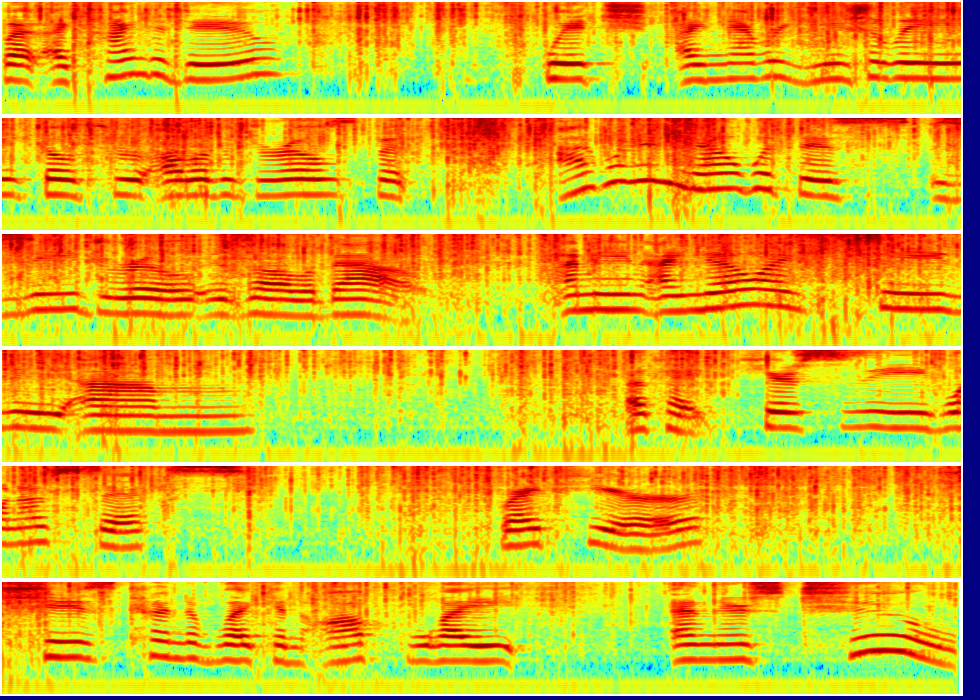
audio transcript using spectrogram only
but I kind of do, which I never usually go through all of the drills, but I want to know what this Z drill is all about. I mean, I know I see the, um, okay, here's the 106 right here. She's kind of like an off-white, and there's two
